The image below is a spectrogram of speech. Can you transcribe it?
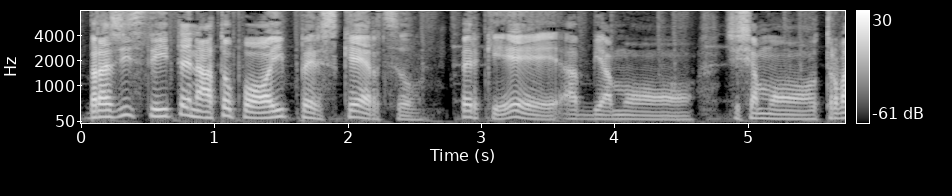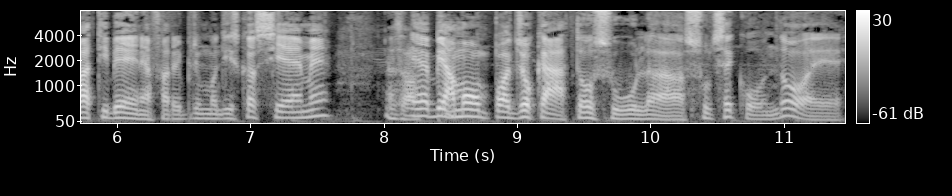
Brazil Street è nato poi per scherzo perché abbiamo, ci siamo trovati bene a fare il primo disco assieme Esatto. e abbiamo un po' giocato sul, sul secondo e,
